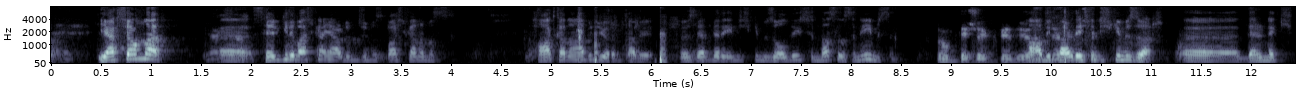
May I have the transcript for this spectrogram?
İyi akşamlar. Ee, sevgili başkan yardımcımız, başkanımız. Hakan abi diyorum tabii. Özellere ilişkimiz olduğu için nasılsın, iyi misin? Çok teşekkür ediyorum. Abi kardeş ilişkimiz var. Ee, dernek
